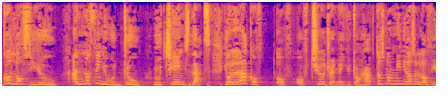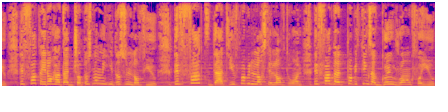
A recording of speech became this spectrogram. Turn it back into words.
God loves you, and nothing you will do will change that. Your lack of of of children that you don't have does not mean he doesn't love you. The fact that you don't have that job does not mean he doesn't love you. The fact that you've probably lost a loved one the fact that probably things are going wrong for you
